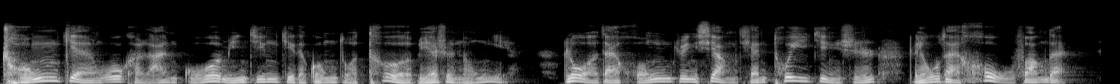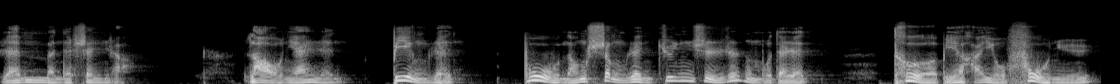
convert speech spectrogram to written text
重建乌克兰国民经济的工作，特别是农业，落在红军向前推进时留在后方的人们的身上。老年人、病人、不能胜任军事任务的人，特别还有妇女、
